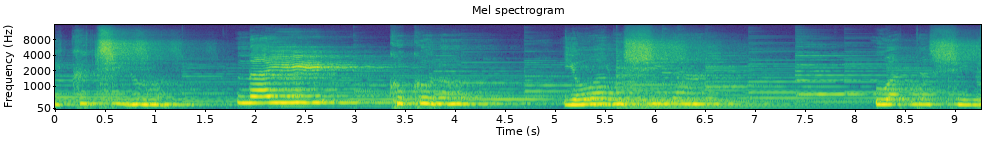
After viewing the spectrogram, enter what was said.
育児のない心弱虫な私の。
